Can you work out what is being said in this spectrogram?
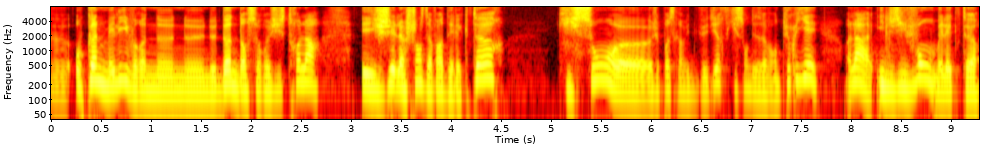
Mm-hmm. aucun de mes livres ne, ne donne dans ce registre-là. Et j'ai la chance d'avoir des lecteurs qui sont, euh, j'ai presque envie de dire, qui sont des aventuriers. Voilà, ils y vont, mes lecteurs.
